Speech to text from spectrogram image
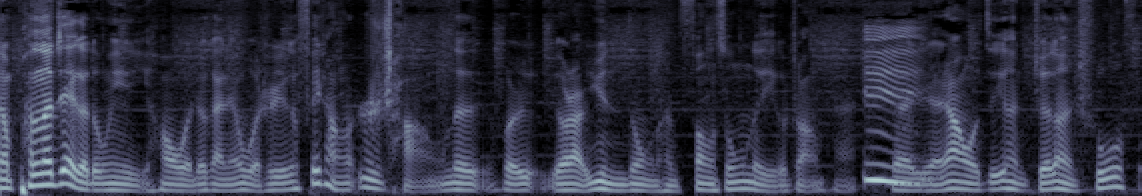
像喷了这个东西以后，我就感觉我是一个非常日常的，或者有点运动、很放松的一个状态，嗯对，也让我自己很觉得很舒服。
